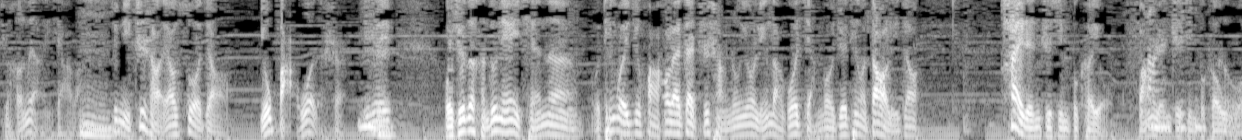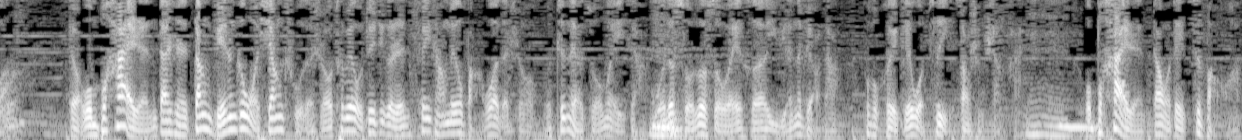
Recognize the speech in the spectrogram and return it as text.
去衡量一下吧。嗯。就你至少要做叫有把握的事儿，因为我觉得很多年以前呢，我听过一句话，后来在职场中有领导给我讲过，我觉得挺有道理，叫“害人之心不可有，防人之心不可无”啊。对吧？我们不害人，但是当别人跟我相处的时候，特别我对这个人非常没有把握的时候，我真的要琢磨一下，嗯、我的所作所为和语言的表达会不会给我自己造成伤害？嗯，我不害人，但我得自保啊。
